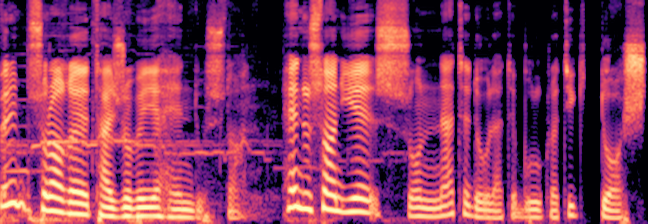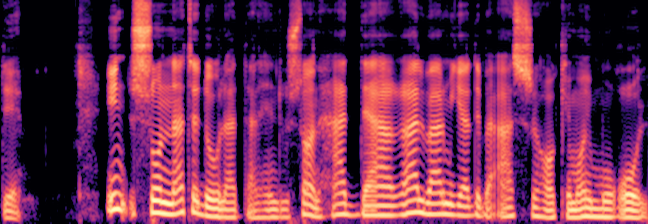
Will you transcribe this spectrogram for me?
بریم سراغ تجربه هندوستان. هندوستان یه سنت دولت بروکراتیک داشته. این سنت دولت در هندوستان حداقل برمیگرده به عصر حاکمای مغول.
